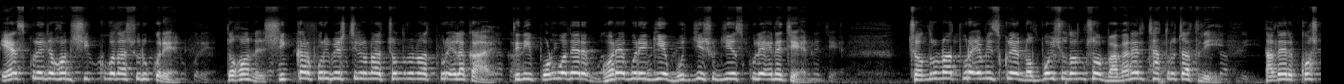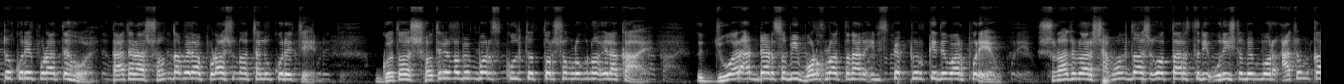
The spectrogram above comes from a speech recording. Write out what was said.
এ স্কুলে যখন শিক্ষকতা শুরু করেন, তখন শিক্ষার পরিবেশ ছিল না চন্দ্রনাথপুর এলাকায়। তিনি পড়ুয়াদের ঘরে ঘরে গিয়ে বুঝিয়ে সুজিয়ে স্কুলে এনেছেন। চন্দ্রনাথপুর এম স্কুলে নব্বই শতাংশ বাগানের ছাত্রছাত্রী। তাদের কষ্ট করে পড়াতে হয়। তাছাড়া সন্ধ্যাবেলা পড়াশোনা চালু করেছেন। গত সতেরো নভেম্বর স্কুল চত্বর সংলগ্ন এলাকায় জুয়ার আড্ডার ছবি বড়খলা থানার ইন্সপেক্টরকে দেওয়ার পরেও সোনাঝোড়ার শ্যামল দাস ও তার স্ত্রী উনিশ নভেম্বর আচমকা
